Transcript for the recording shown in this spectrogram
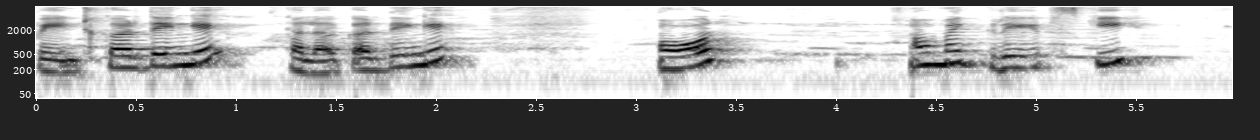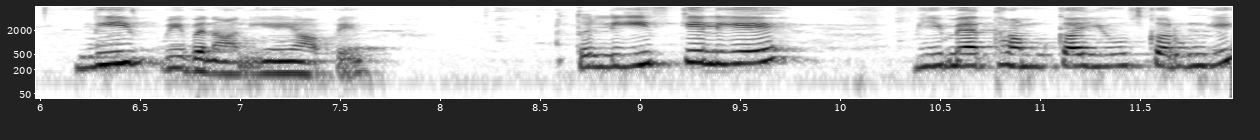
पेंट कर देंगे कलर कर देंगे। और और मैं ग्रेप्स की लीफ भी बनानी है यहाँ पे। तो लीफ के लिए भी मैं थम का यूज़ करूँगी।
